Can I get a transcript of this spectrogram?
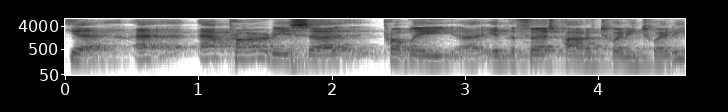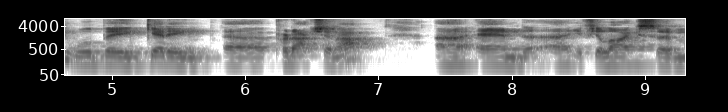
Yeah, uh, our priorities uh, probably uh, in the first part of 2020 will be getting uh, production up and, if you like, some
